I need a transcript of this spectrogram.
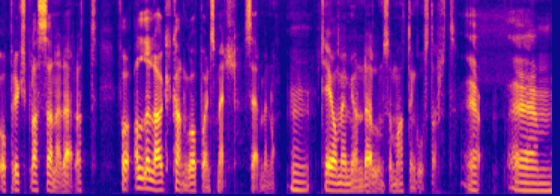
opprykksplassene der. At for alle lag kan gå på en smell, ser vi nå. Mm. Til og med Mjøndalen, som har hatt en god start. Ja. Um,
